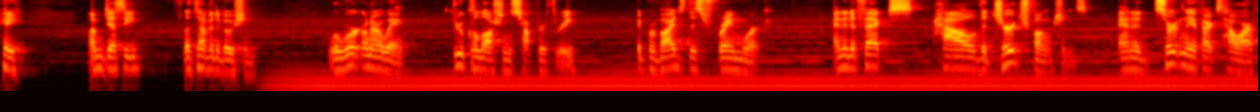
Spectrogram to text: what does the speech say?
Hey, I'm Jesse. Let's have a devotion. We're working our way through Colossians chapter 3. It provides this framework and it affects how the church functions and it certainly affects how our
